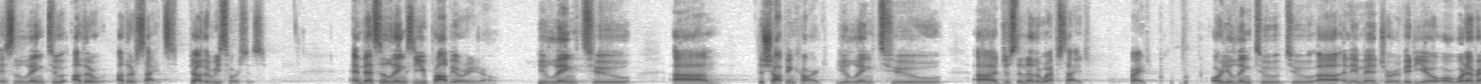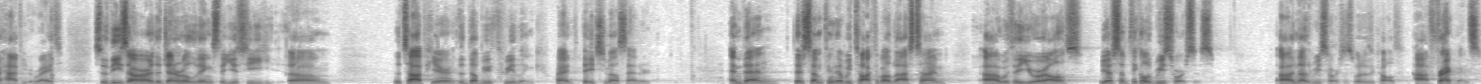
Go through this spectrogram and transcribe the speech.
is the link to other, other sites, to other resources. And that's the links that you probably already know. You link to um, the shopping cart. You link to uh, just another website, right? Or you link to, to uh, an image or a video or whatever have you, right? So these are the general links that you see. Um, the top here, the W3 link, right? The HTML standard. And then there's something that we talked about last time uh, with the URLs. You have something called resources. Uh, not resources, what is it called? Uh, fragments.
